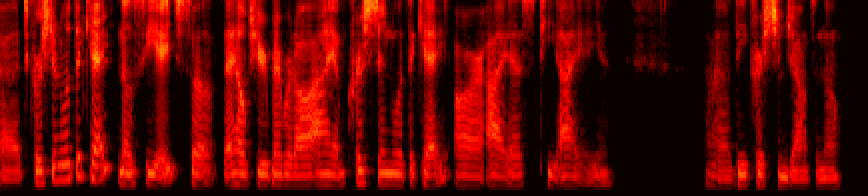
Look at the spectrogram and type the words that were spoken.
Uh, it's Kristian with a K, no CH. So that helps you remember it all. I am Kristian with a K, R I S T I A N. Uh, the Kristian Johnson, though.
